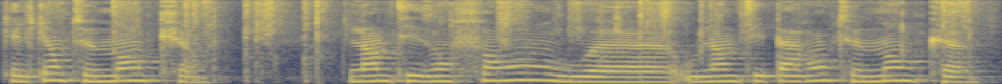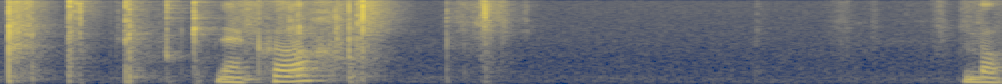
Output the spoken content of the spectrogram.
quelqu'un te manque. L'un de tes enfants ou, ou l'un de tes parents te manque. D'accord? Bon.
